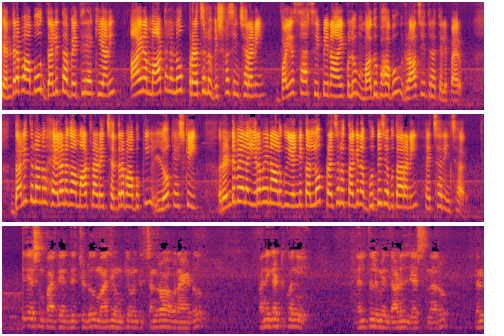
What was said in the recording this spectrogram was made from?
చంద్రబాబు దళిత వ్యతిరేకి అని ఆయన మాటలను ప్రజలు విశ్వసించరని వైఎస్ఆర్సీపీ నాయకులు మధుబాబు రాజేంద్ర తెలిపారు. దళితులను హేళనగా మాట్లాడే చంద్రబాబుకి లోకేష్కి రెండు వేల ఇరవై నాలుగు ఎన్నికల్లో ప్రజలు తగిన బుద్ధి చెబుతారని హెచ్చరించారు. తెలుగుదేశం పార్టీ అధ్యక్షుడు మాజీ ముఖ్యమంత్రి చంద్రబాబు నాయుడు పనిగట్టుకొని దళితుల మీద దాడులు చేస్తున్నారు. నిన్న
